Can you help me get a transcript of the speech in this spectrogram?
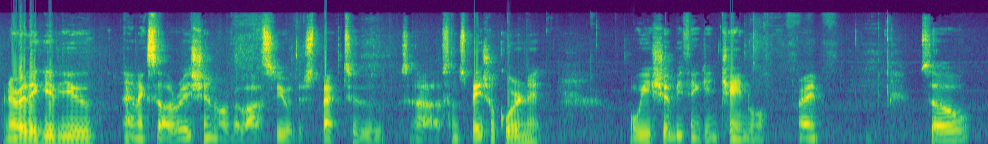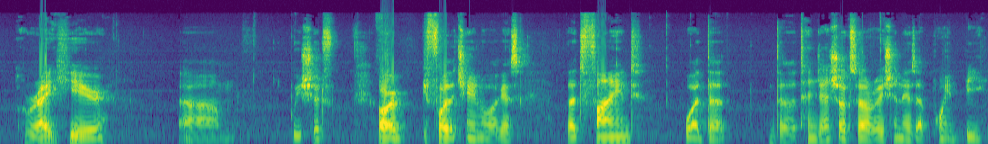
Whenever they give you an acceleration or velocity with respect to uh, some spatial coordinate, we should be thinking chain rule, right? So right here, um, we should, or before the chain rule, I guess, let's find what the, the tangential acceleration is at point B,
